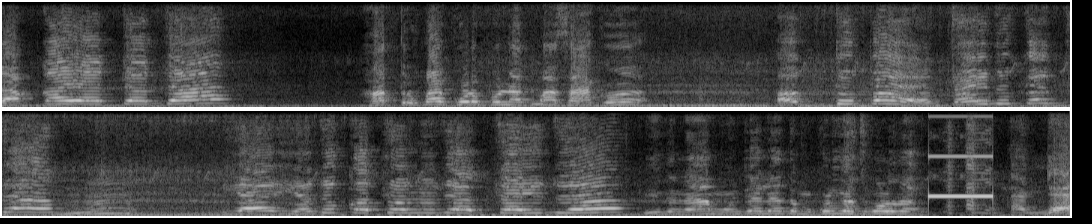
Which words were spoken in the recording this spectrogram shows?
ಲೆಕ್ಕ ಎತ್ತ ಹತ್ತು ರೂಪಾಯಿ ಕೊಡು ಪುಣ್ಯಾತ್ಮ ಸಾಕು. ಹತ್ತು ರೂಪಾಯಿ ಐದು ಕಚ್ಚ ಎದು ಕಚ್ಚ ಅನ್ನೋದು ಐದು ಇದನ್ನ ಮುಂಜಾನೆ ಎದ್ದು ಮುಕ್ಕಳಿಗೆ ಹಚ್ಕೊಳ್ದ ಹಂಗೆ.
